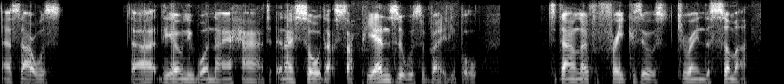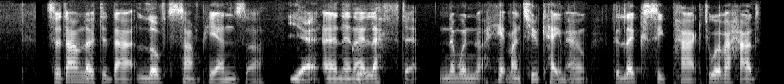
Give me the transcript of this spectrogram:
as I was uh, the only one I had, and I saw that Sapienza was available to download for free because it was during the summer. So I downloaded that, loved Sapienza, Yeah, and then I left it. And then when Hitman 2 came out, the Legacy Pack, whoever had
